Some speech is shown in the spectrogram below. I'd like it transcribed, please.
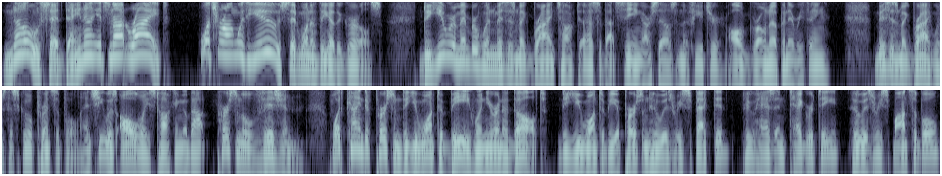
No, said Dana, it's not right. What's wrong with you? said one of the other girls. Do you remember when Mrs. McBride talked to us about seeing ourselves in the future, all grown up and everything? Mrs. McBride was the school principal, and she was always talking about personal vision. What kind of person do you want to be when you're an adult? Do you want to be a person who is respected, who has integrity, who is responsible?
